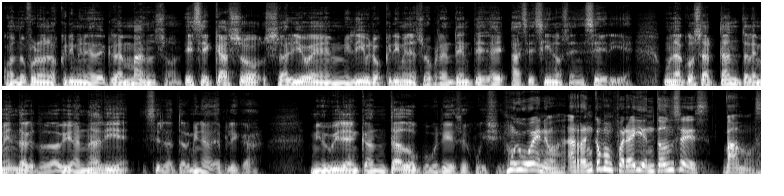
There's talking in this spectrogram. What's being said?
cuando fueron los crímenes de Clan Manson. Ese caso salió en mi libro Crímenes sorprendentes de asesinos en serie. Una cosa tan tremenda que todavía nadie se la termina de explicar. Me hubiera encantado cubrir ese juicio. Muy bueno, arrancamos por ahí entonces. Vamos.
